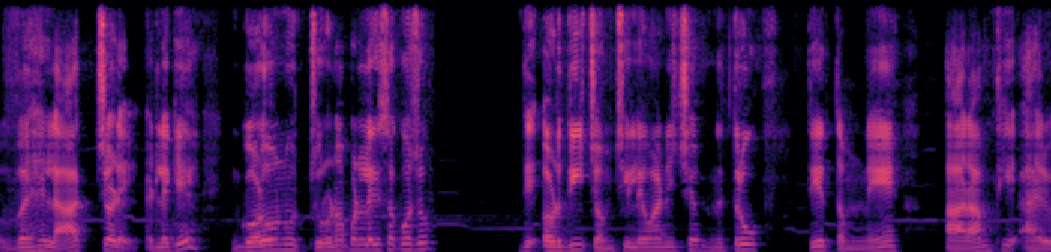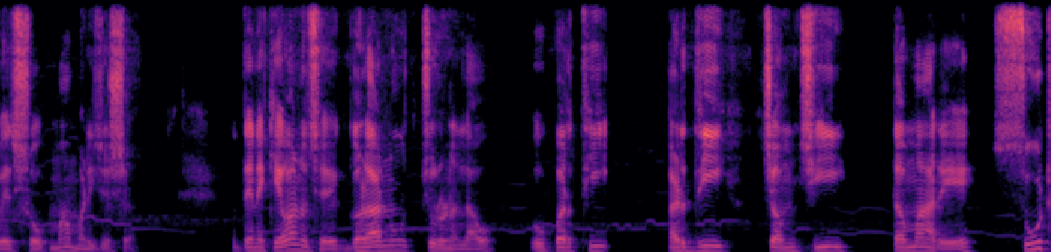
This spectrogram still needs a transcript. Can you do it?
વહેલા ચડે, એટલે કે ગળોનું ચૂર્ણ પણ લઈ શકો છો. તે અડધી ચમચી લેવાની છે. મિત્રો, તે તમને આરામથી આયુર્વેદ શોપમાં મળી જશે. તેને કહેવાનું છે, ગળાનું ચૂર્ણ લાવો. ઉપરથી અડધી ચમચી તમારે સૂટ,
